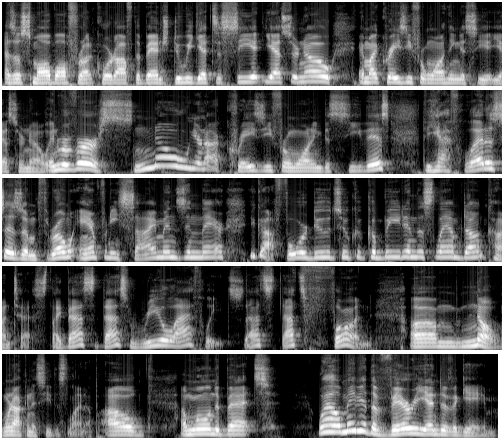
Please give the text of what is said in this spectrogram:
As a small ball front court off the bench, do we get to see it? Yes or no? Am I crazy for wanting to see it? Yes or no? In reverse, no, you're not crazy for wanting to see this. The athleticism, throw Anthony Simons in there. You got four dudes who could compete in the slam dunk contest. Like that's that's real athletes. That's that's fun. Um, no, we're not going to see this lineup. I'll I'm willing to bet. Well, maybe at the very end of a game.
